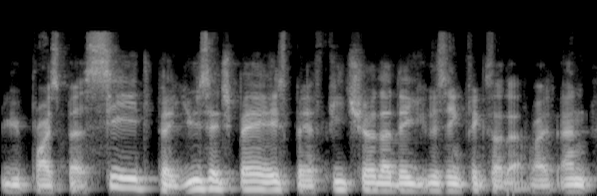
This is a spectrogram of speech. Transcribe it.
you price per seat, per usage base, per feature that they're using, things like that, right? And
